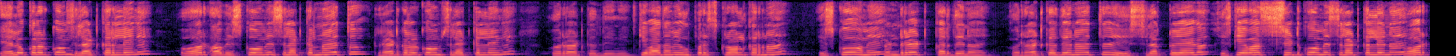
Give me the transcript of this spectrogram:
येलो कलर को हम सिलेक्ट कर लेंगे और अब इसको हमें सिलेक्ट करना है तो रेड कलर को हम सिलेक्ट कर लेंगे और राइट कर देंगे। इसके बाद हमें ऊपर स्क्रॉल करना है। इसको हमें हंड्रेड कर देना है और राइट कर देना है तो ये सिलेक्ट हो जाएगा। इसके बाद सीट को हमें सिलेक्ट कर लेना है और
